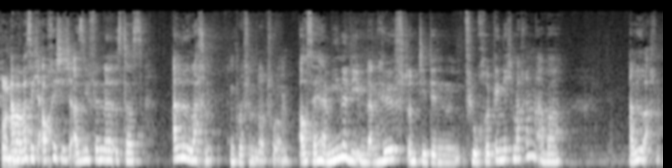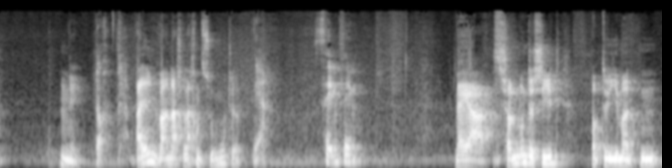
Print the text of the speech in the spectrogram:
Und- Aber was ich auch richtig assi finde, ist, dass alle lachen im Gryffindor-Turm. Außer Hermine, die ihm dann hilft und die den Fluch rückgängig machen, aber alle lachen. Nee. Doch. Allen war nach Lachen zumute. Ja. Same thing. Naja, ist schon ein Unterschied, ob du jemanden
